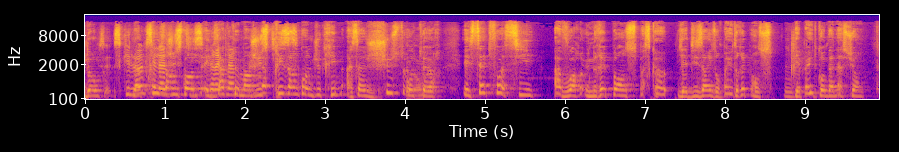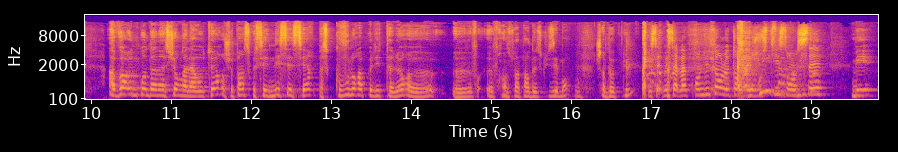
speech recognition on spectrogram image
Donc, ce qu'ils veulent, c'est la justice. exactement. La prise en compte du crime à sa juste hauteur. Et cette fois-ci, avoir une réponse, parce qu'il y a dix ans, ils n'ont pas eu de réponse. Hmm. Il n'y a pas eu de condamnation. Avoir une condamnation à la hauteur, je pense que c'est nécessaire, parce que vous le rappelez tout à l'heure, euh, euh, François, pardon, excusez-moi, hmm. j'en peux plus. Mais ça, va prendre du temps, le temps de la justice, on le sait. Mais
